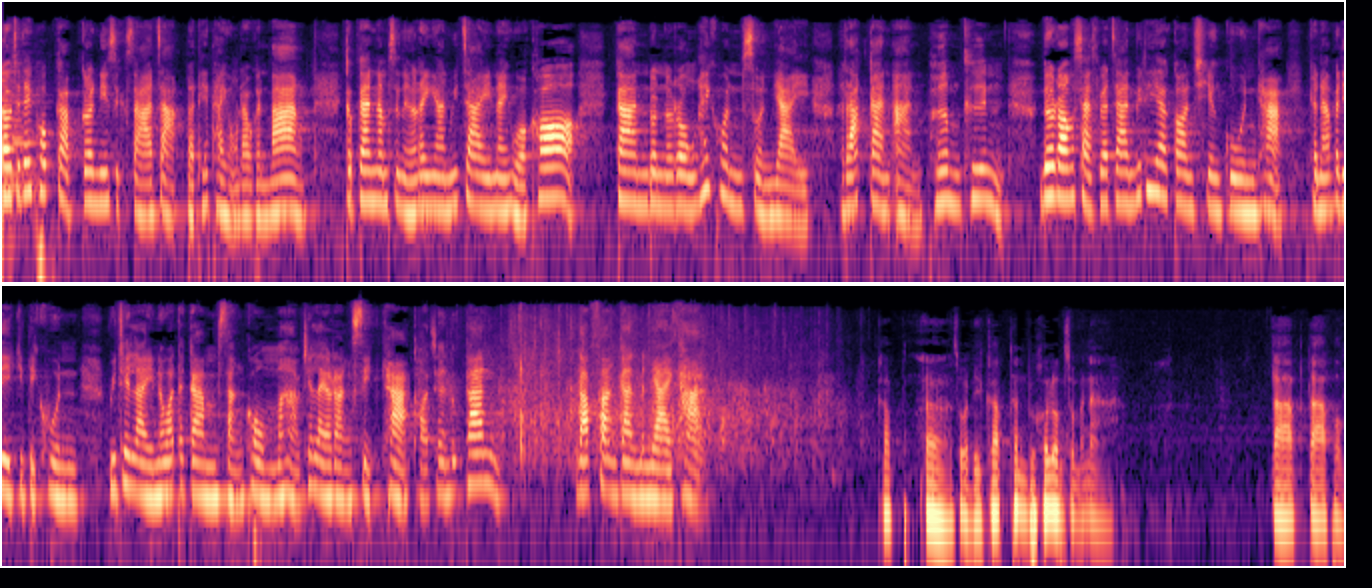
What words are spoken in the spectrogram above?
เราจะได้พบกับกรณีศึกษาจากประเทศไทยของเรากันบ้าง กับการนำเสนอรายงานวิจัยในหัวข้อ การรณรงค์ให้คนส่วนใหญ่ รักการอ่านเพิ่มขึ้น โดยรองศาสตราจารย์วิทยากรเชียงกูลค่ะ คณะบดีกิติคุณ วิทยาลัยนวัตกรรม สังคม มหาวิทยาลัยรังสิตค่ะ ขอเชิญทุกท่าน รับฟังการบรรยายค่ะ ครับสวัสดีครับ ท่านผู้เข้าร่วมสัมมนาตาตาผม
